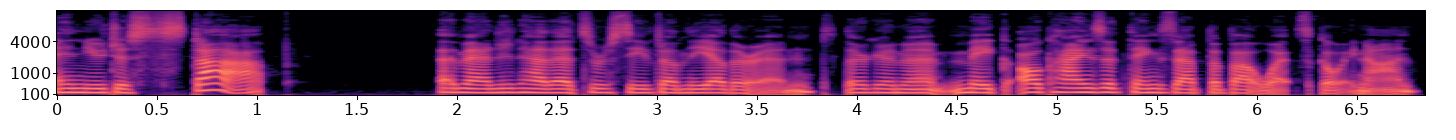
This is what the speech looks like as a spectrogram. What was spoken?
and you just stop, imagine how that's received on the other end. They're going to make all kinds of things up about what's going on.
